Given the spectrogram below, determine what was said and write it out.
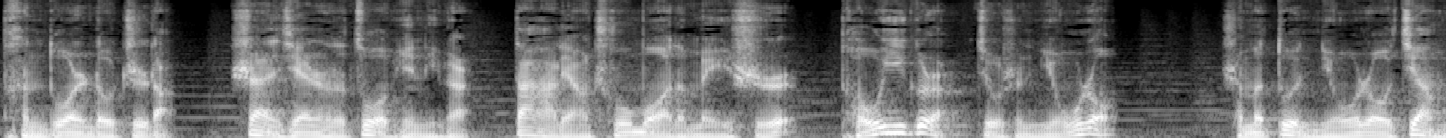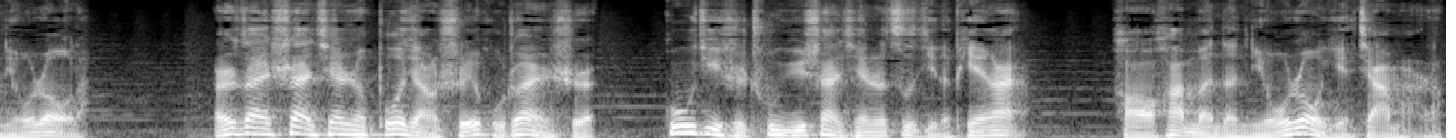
很多人都知道，单先生的作品里边大量出没的美食，头一个就是牛肉，什么炖牛肉、酱牛肉了。而在单先生播讲《水浒传》时，估计是出于单先生自己的偏爱。好汉们的牛肉也加码了，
